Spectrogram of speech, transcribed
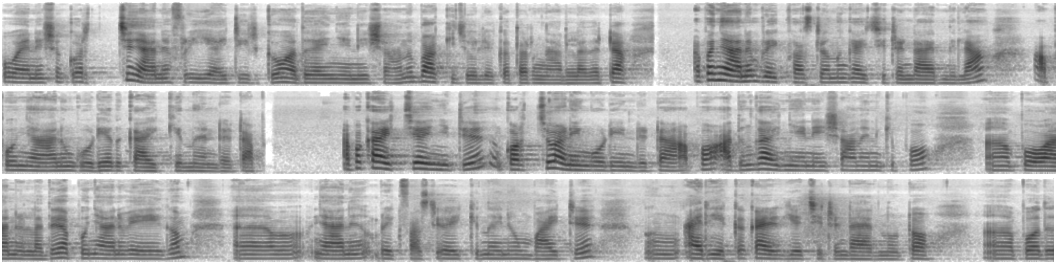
പോയതിന് ശേഷം കുറച്ച് ഞാൻ ഫ്രീ ആയിട്ടിരിക്കും. അത് കഴിഞ്ഞതിന് ശേഷമാണ് ബാക്കി ജോലിയൊക്കെ തുടങ്ങാറുള്ളത് കേട്ടോ അപ്പോൾ ഞാനും ബ്രേക്ക്ഫാസ്റ്റ് ഒന്നും കഴിച്ചിട്ടുണ്ടായിരുന്നില്ല. അപ്പോൾ ഞാനും കൂടി അത് കഴിക്കുന്നുണ്ട് കേട്ടോ അപ്പോൾ കഴിച്ച് കഴിഞ്ഞിട്ട് കുറച്ച് പണിയും കൂടി ഉണ്ട് കേട്ടോ അപ്പോൾ അതും കഴിഞ്ഞതിന് ശേഷമാണ് എനിക്കിപ്പോൾ പോകാനുള്ളത് അപ്പോൾ ഞാൻ വേഗം ഞാൻ ബ്രേക്ക്ഫാസ്റ്റ് കഴിക്കുന്നതിന് മുമ്പായിട്ട് അരിയൊക്കെ കഴുകി വെച്ചിട്ടുണ്ടായിരുന്നു കേട്ടോ അപ്പോൾ അത്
